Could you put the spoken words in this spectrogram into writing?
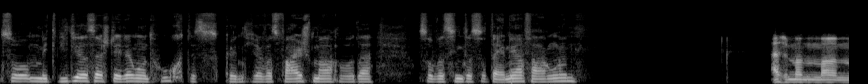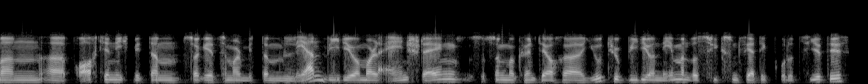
so mit Videoserstellung und Huch, das könnte ich ja was falsch machen oder so. Was sind da so deine Erfahrungen? Also man, man, man äh, braucht ja nicht mit dem, sage ich jetzt einmal, mit dem Lernvideo mal einsteigen. Sozusagen, man könnte auch ein YouTube-Video nehmen, was fix und fertig produziert ist.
